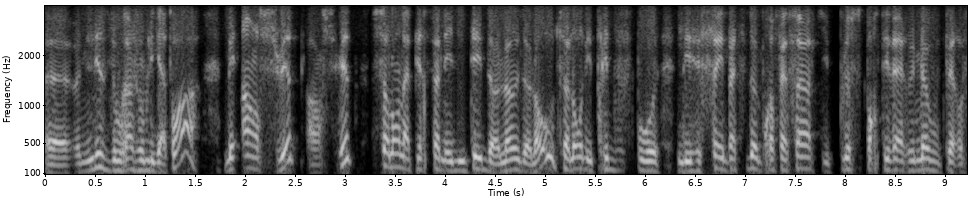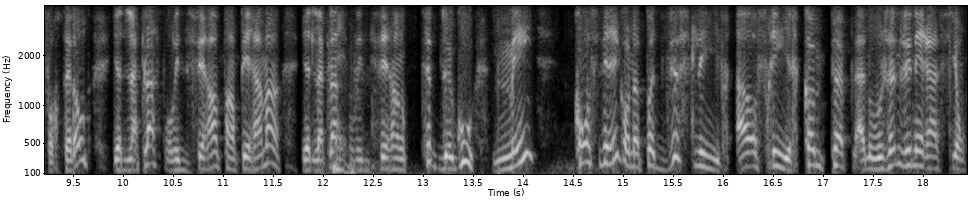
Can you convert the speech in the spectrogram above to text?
euh, une liste d'ouvrages obligatoires, mais ensuite, ensuite, selon la personnalité de l'un de l'autre, selon les prédispos, les sympathies d'un professeur qui est plus porté vers une œuvre ou porté l'autre, il y a de la place pour les différents tempéraments, il y a de la place pour les différents types de goûts, mais considérer qu'on n'a pas 10 livres à offrir comme peuple à nos jeunes générations,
